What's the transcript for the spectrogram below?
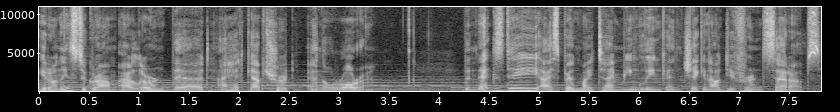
it on Instagram, I learned that I had captured an aurora. The next day, I spent my time mingling and checking out different setups.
